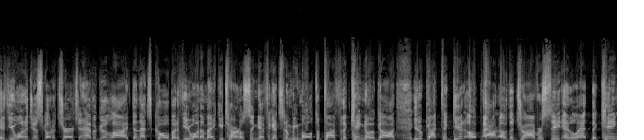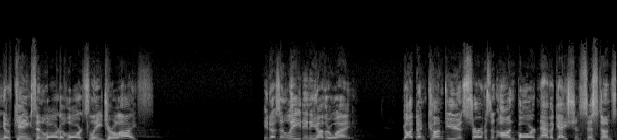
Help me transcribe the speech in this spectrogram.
If you want to just go to church and have a good life, then that's cool. But if you want to make eternal significance and be multiplied for the kingdom of God, you got to get up out of the driver's seat and let the King of Kings and Lord of Lords lead your life. He doesn't lead any other way. God doesn't come to you and serve as an onboard navigation systems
